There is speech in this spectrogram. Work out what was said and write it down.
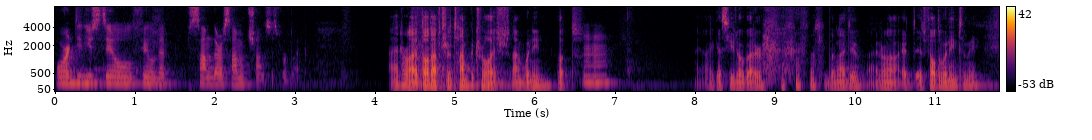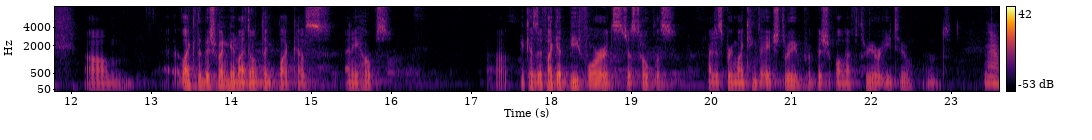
or did you still feel that some there are some chances for black? I don't know. I thought after time control I sh- I'm winning, but I- I guess you know better than I do. I don't know. It, it felt winning to me. Um, like the bishop endgame, I don't think black has any hopes. Uh, because if I get b4, it's just hopeless. I just bring my king to h3, put bishop on f3 or e2, and Yeah.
